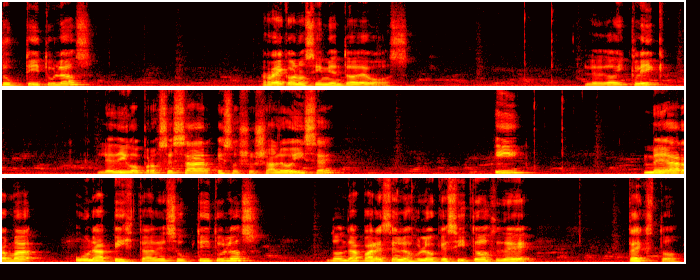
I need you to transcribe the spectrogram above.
subtítulos, reconocimiento de voz. Le doy clic, le digo procesar, eso yo ya lo hice, y me arma una pista de subtítulos donde aparecen los bloquecitos de texto.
